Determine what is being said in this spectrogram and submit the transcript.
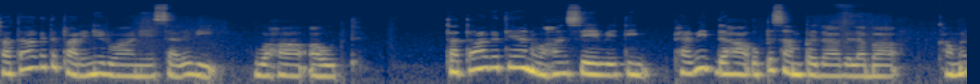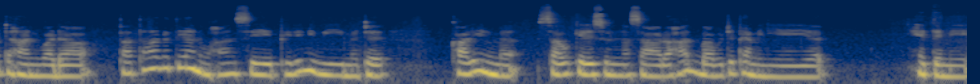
තථාගත පරිනිර්වාණය සැලවි වහා අවුත් තථාගතයන් වහන්සේ වෙතින් පැවිද්ද හා උපසම්පදාව ලබා කමඨහන් වඩා තථාගතයන් වහන්සේ පිරිනිවීමට කලින්ම සෞඛ්‍යසුන් නසා රහත් බවට පැමිණියේය. හෙතෙමේ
